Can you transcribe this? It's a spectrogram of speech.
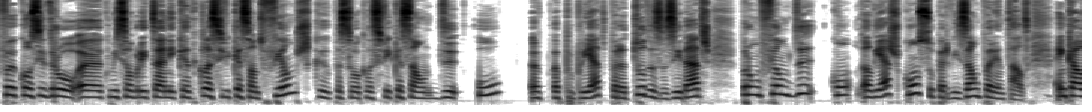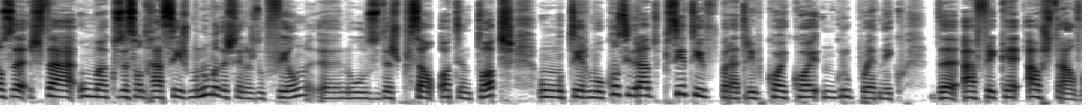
Foi o que considerou a Comissão Britânica de Classificação de Filmes, que passou a classificação de U apropriado para todas as idades para um filme de, com, aliás, com supervisão parental. Em causa está uma acusação de racismo numa das cenas do filme, eh, no uso da expressão Hottentots, um termo considerado depreciativo para a tribo Khoikhoi, um grupo étnico da África Austral.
